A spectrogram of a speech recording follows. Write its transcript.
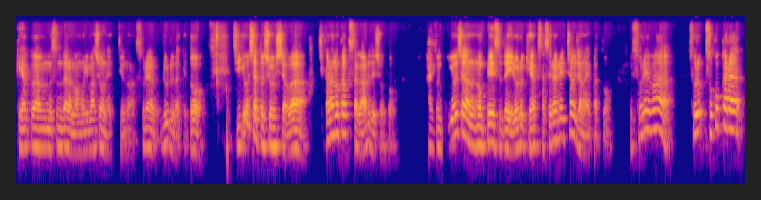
契約は結んだら守りましょうねっていうのは、それはルールだけど、事業者と消費者は力の格差があるでしょうと。はい、事業者のペースでいろいろ契約させられちゃうじゃないかと。それは、それそこから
